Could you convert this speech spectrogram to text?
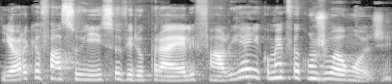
E a hora que eu faço isso, eu viro para ela e falo: "E aí, como é que foi com o João hoje?"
